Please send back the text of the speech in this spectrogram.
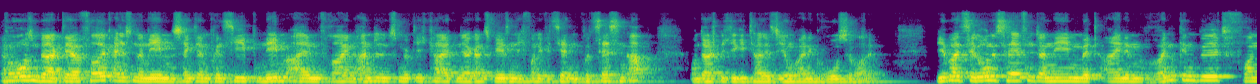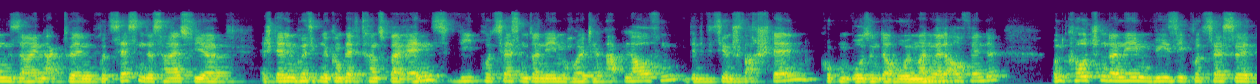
Herr Rosenberg, der Erfolg eines Unternehmens hängt ja im Prinzip neben allen freien Handelsmöglichkeiten ja ganz wesentlich von effizienten Prozessen ab. Und da spielt Digitalisierung eine große Rolle. Wir bei Celonis helfen Unternehmen mit einem Röntgenbild von seinen aktuellen Prozessen. Das heißt, wir erstellen im Prinzip eine komplette Transparenz, wie Prozesse im Unternehmen heute ablaufen, identifizieren Schwachstellen, gucken, wo sind da hohe manuelle Aufwände und coachen Unternehmen, wie sie Prozesse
